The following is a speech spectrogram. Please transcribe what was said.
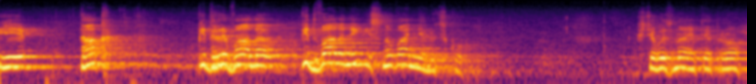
І так підривала підвалене існування людського. Що ви знаєте про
